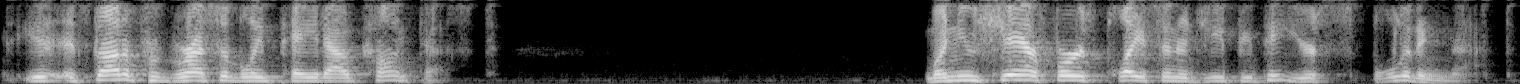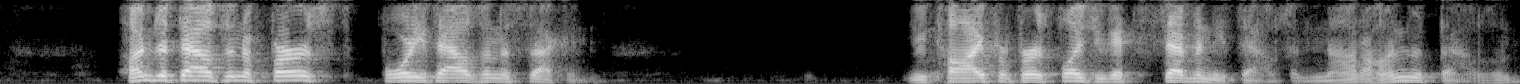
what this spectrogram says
it's not a progressively paid out contest. When you share first place in a GPP, you're splitting that. 100,000 a first, 40,000 a second. You tie for first place, you get 70,000, not 100,000.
